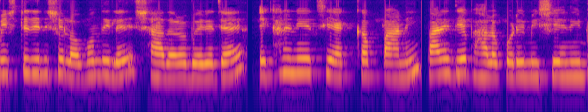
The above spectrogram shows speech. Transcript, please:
মিষ্টি জিনিসে লবণ দিলে স্বাদ আরও বেড়ে যায়। এখানে নিয়েছি এক কাপ পানি। পানি দিয়ে ভালো করে মিশিয়ে নিব।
